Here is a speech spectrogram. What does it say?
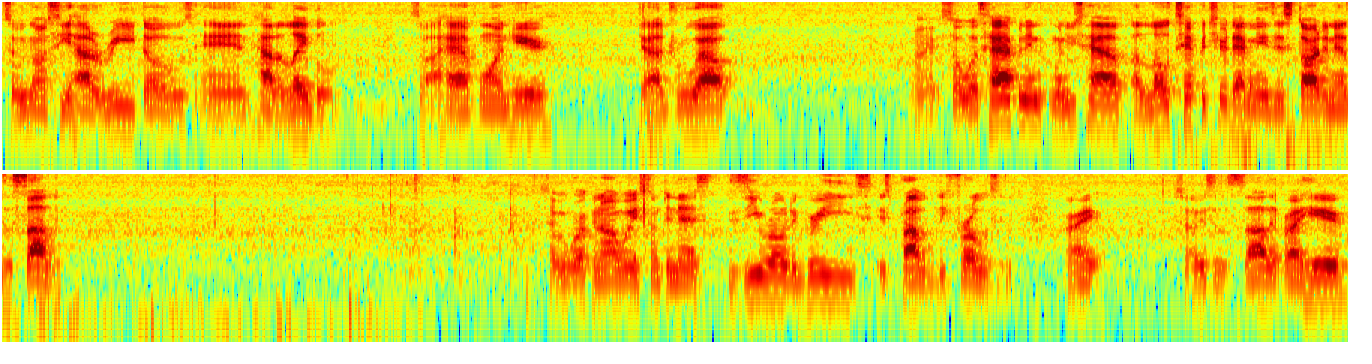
So we're gonna see how to read those and how to label them. So I have one here that I drew out So what's happening when you have a low temperature, that means it's starting as a solid. So we're working our way something that's zero degrees is probably frozen. Alright. So this is a solid right here.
